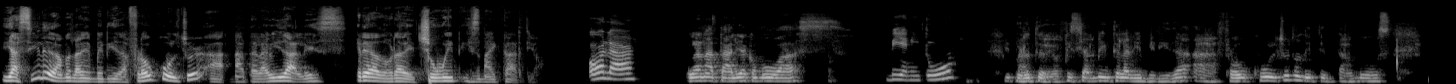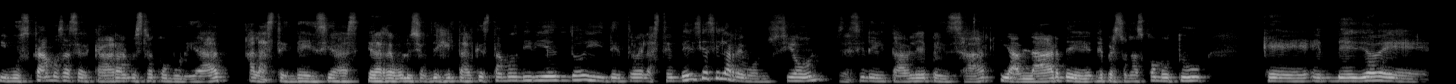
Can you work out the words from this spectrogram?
Y así le damos la bienvenida a Flow Culture a Natalia Vidales, creadora de Chewing is my cardio. Hola. Hola Natalia, ¿cómo vas? Bien, ¿y tú? Bueno, te doy oficialmente la bienvenida a Flow Culture, donde intentamos y buscamos acercar a nuestra comunidad a las tendencias de la revolución digital que estamos viviendo y dentro de las tendencias y la revolución pues, es inevitable pensar y hablar de, de personas como tú que en medio de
